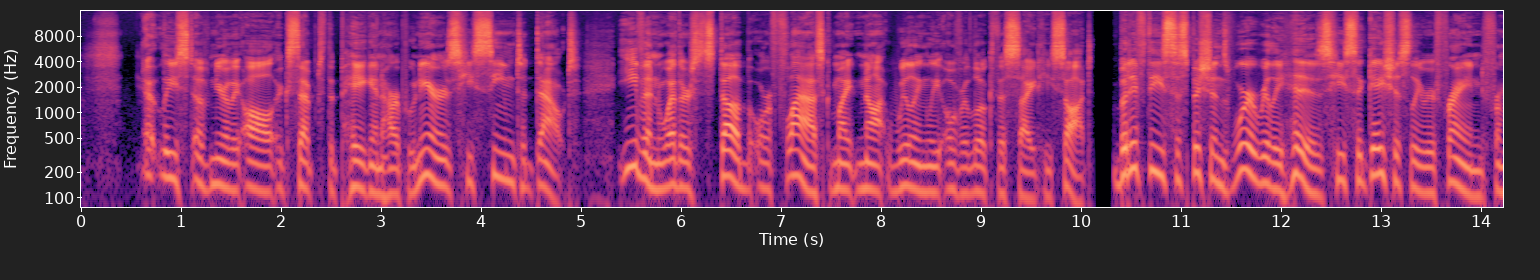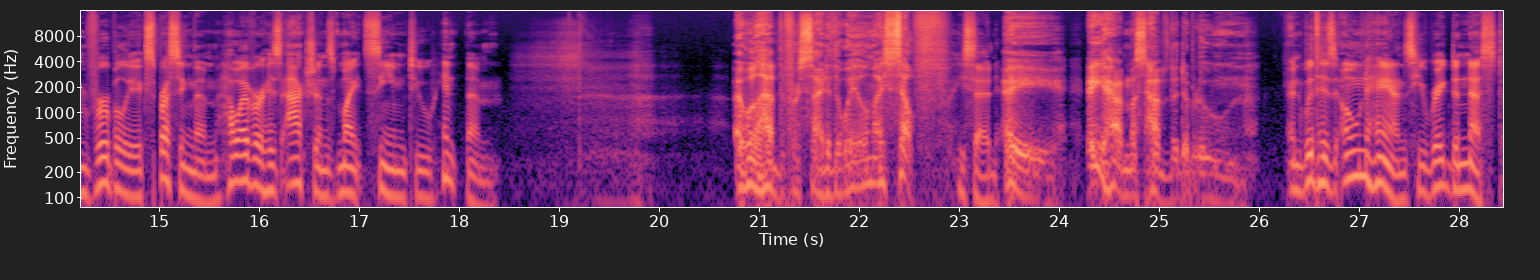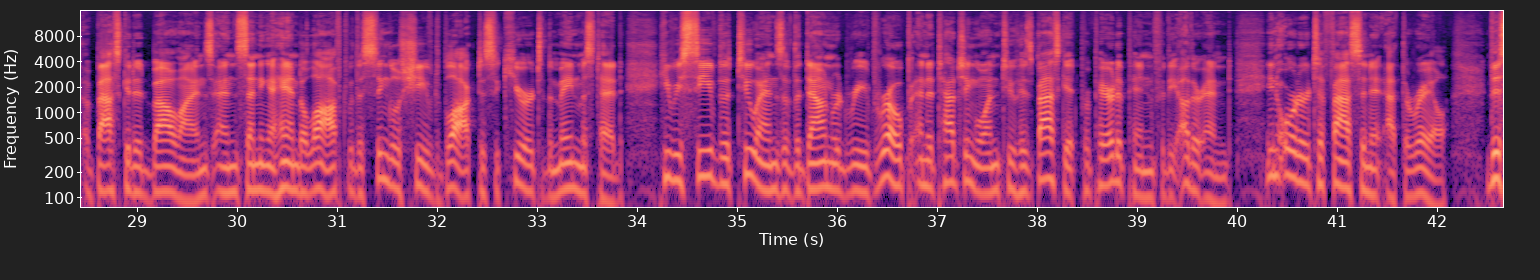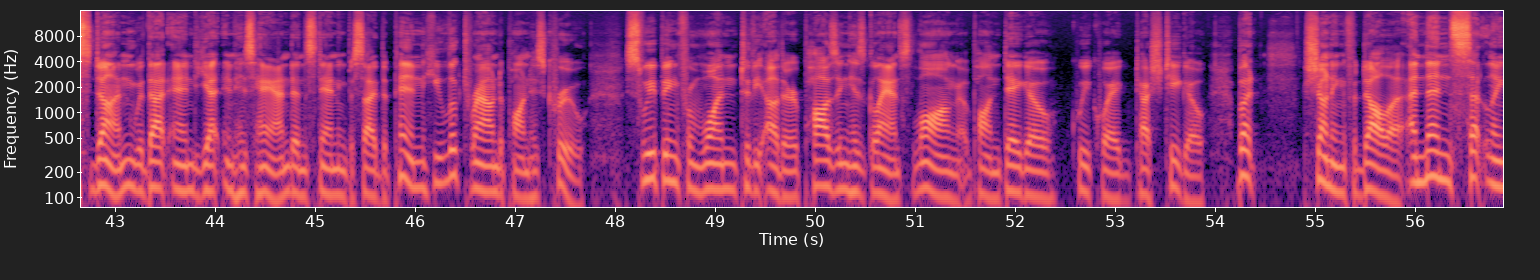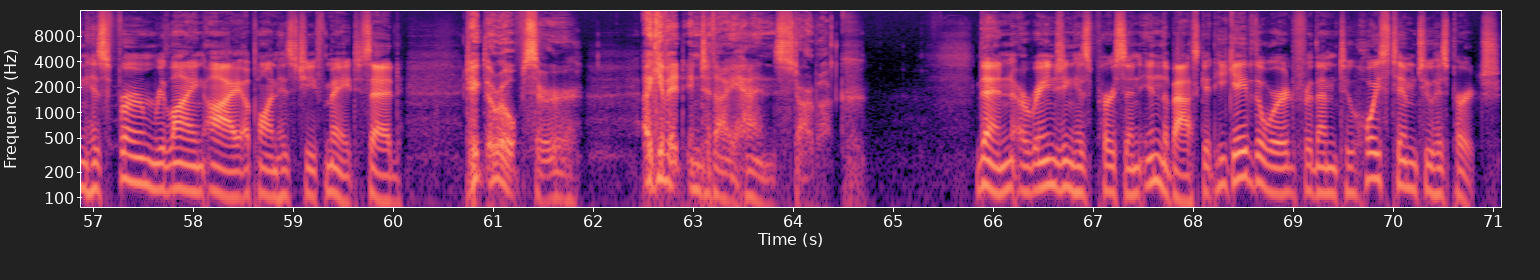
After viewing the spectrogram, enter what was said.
At least of nearly all except the pagan harpooneers, he seemed to doubt, even whether Stubb or Flask might not willingly overlook the sight he sought. But if these suspicions were really his, he sagaciously refrained from verbally expressing them, however his actions might seem to hint them. I will have the first sight of the whale myself, he said. Hey, Ahab must have the doubloon and with his own hands he rigged a nest of basketed bowlines, and sending a hand aloft with a single sheaved block to secure to the mainmast head, he received the two ends of the downward reeved rope, and attaching one to his basket, prepared a pin for the other end, in order to fasten it at the rail. This done, with that end yet in his hand, and standing beside the pin, he looked round upon his crew, sweeping from one to the other, pausing his glance long upon Daggoo, Queequeg, Tashtego, but shunning Fedallah, and then settling his firm, relying eye upon his chief mate, said, Take the rope, sir. I give it into thy hands, Starbuck. Then, arranging his person in the basket, he gave the word for them to hoist him to his perch.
